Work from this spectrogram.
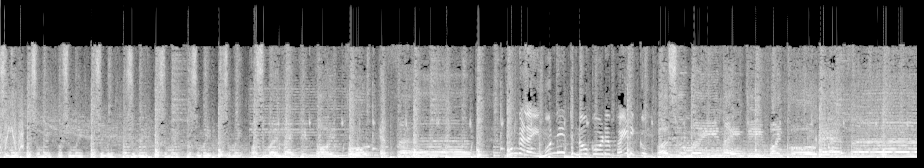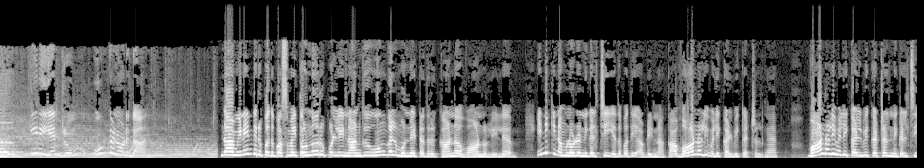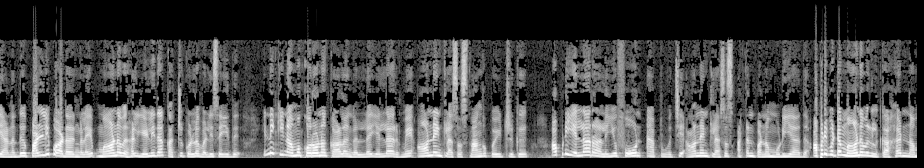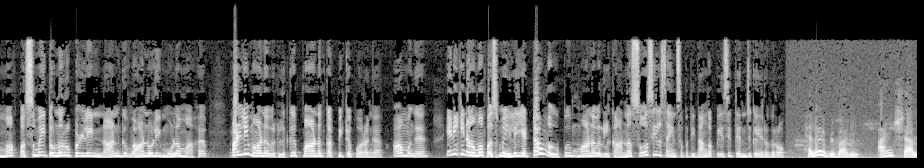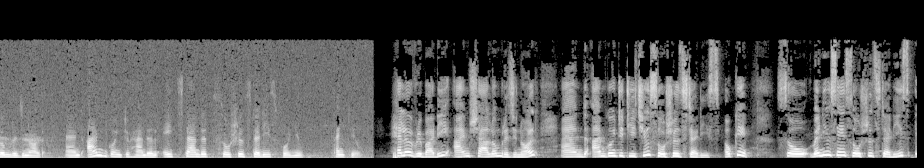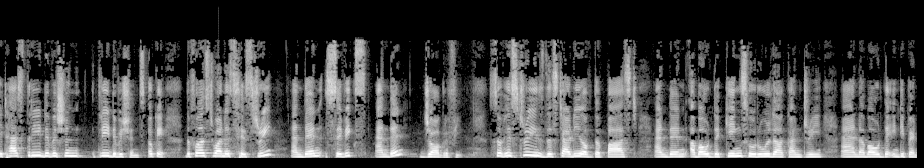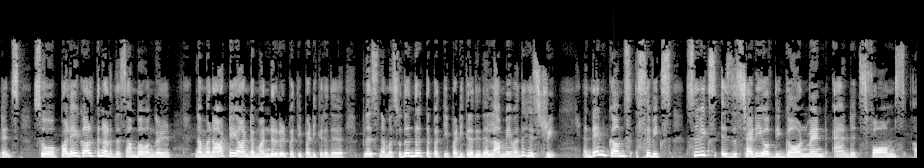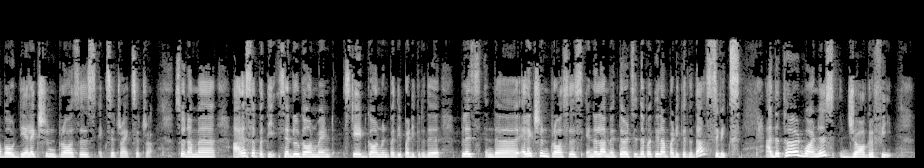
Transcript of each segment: பசுமை பசுமை பசுமை பசுமை பசுமை பசுமை பசுமை பசுமை பசுமை நைன்டி பாயிண்ட் உங்களை முன்னேற்ற நோக்கோடு பயணிக்கும் பசுமை நைன்டி பாயிண்ட் இனி என்றும் உங்களோடுதான். நாம் இணைந்திருப்பது பசுமை தொண்ணூறு புள்ளி நான்கு உங்கள் முன்னேற்றத்திற்கான வானொலியில. இன்னைக்கு நம்மளோட நிகழ்ச்சி எதை பத்தி அப்படின்னாக்கா வானொலி வழி கல்வி கற்றல்ங்க. வானொலி வழி கல்வி கற்றல் நிகழ்ச்சியானது பள்ளி பாடங்களை மாணவர்கள் எளிதா கற்றுக்கொள்ள வழி செய்யுது. இன்னைக்கு நாம கொரோனா காலங்கள்ல எல்லாருமே ஆன்லைன் கிளாஸஸ் தாங்க போயிட்டு இருக்கு அப்படி எல்லாராலையும் போன் ஆப் வச்சு ஆன்லைன் கிளாஸஸ் அட்டன் பண்ண முடியாது. அப்படிப்பட்ட மாணவர்களுக்காக நம்ம பசுமை தொண்ணூறு புள்ளி நான்கு வானொலி மூலமாக பள்ளி மாணவர்களுக்கு பாடம் கற்பிக்க போறாங்க. ஆமாங்க. இன்னைக்கு நாம பசுமையில எட்டாம் வகுப்பு மாணவர்களுக்கான சோசியல் சயின்ஸ் பத்தி தாங்க பேசி தெரிஞ்சுக்க இருக்கிறோம். Hello everybody I I'm Shalom Reginald and I'm going to handle 8th standard social studies for you. Thank you. Hello everybody, I'm Shalom Reginald and I'm going to teach you social studies. Okay. So when you say social studies, it has three division three divisions. Okay. The first one is history and then civics and then geography. So history is the study of the past and then about the kings who ruled our country and about the independence. So பழைய காலத்து நடந்த சம்பவங்கள் நம்ம நாட்டை ஆண்ட மன்னர்கள் பத்தி படிக்கிறது பிளஸ் நம்ம சுதந்திரத்தை பத்தி படிக்கிறது இது எல்லாமே வந்து history And then comes civics. Civics is the study of the government and its forms about the election process, etc., etc. So நம்ம அரச பத்தி சென்ட்ரல் கவர்மெண்ட் ஸ்டேட் கவர்மெண்ட் பத்தி படிக்கிறது பிளஸ் இந்த எலெக்ஷன் ப்ராசஸ் என்னெல்லாம் மெத்தட்ஸ் இதை பத்தி எல்லாம் படிக்கிறது தான் civics and the third one is geography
